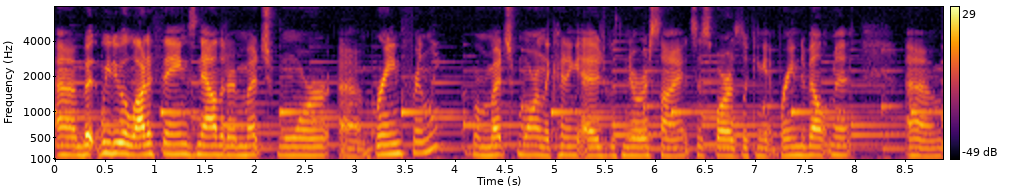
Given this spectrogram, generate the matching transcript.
Um, but we do a lot of things now that are much more uh, brain friendly. We're much more on the cutting edge with neuroscience as far as looking at brain development, um,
